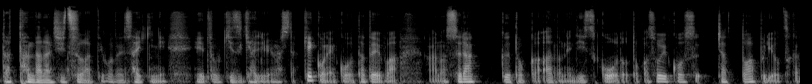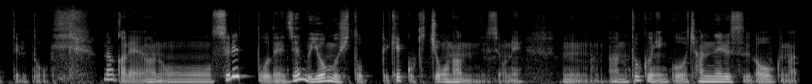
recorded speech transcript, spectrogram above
だったんだな実はっていうことに最近ね、えー、と気づき始めました。結構ねこう例えばあの Slackとかあとね Discordとかそういうこうチャットアプリを使ってるとなんかねあのー、スレッドで全部読む人って結構貴重なんですよね、うん、あの特にこうチャンネル数が多くなっ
